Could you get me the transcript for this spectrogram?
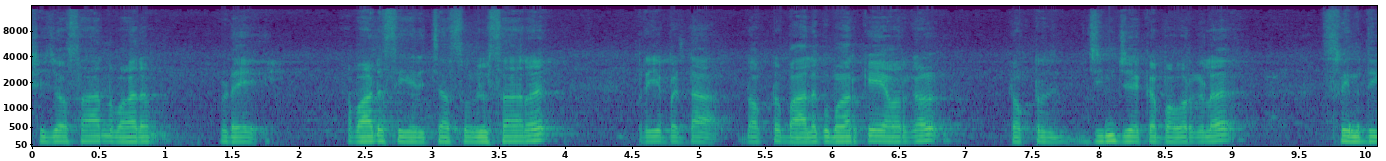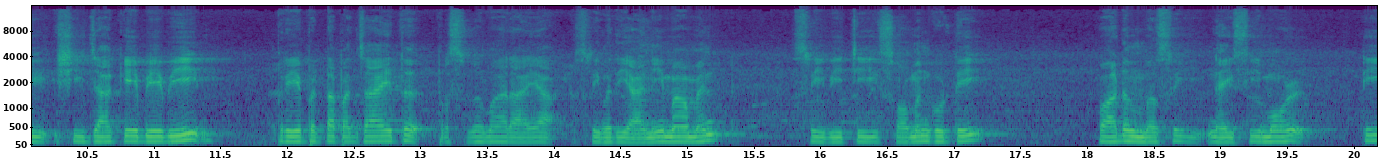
ഷിജോ സാറിന് പകരം ഇവിടെ അവാർഡ് സ്വീകരിച്ച സുനിൽ സാറ് പ്രിയപ്പെട്ട ഡോക്ടർ ബാലകുമാർ കെ അവർ ഡോക്ടർ ജിം ജേക്കബ് അവർ ശ്രീമതി ഷീജ കെ ബേബി പ്രിയപ്പെട്ട പഞ്ചായത്ത് പ്രസിഡന്റുമാരായ Shrimati Animaman Shri V T Somankutty ward member Shri Naisy Mol T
